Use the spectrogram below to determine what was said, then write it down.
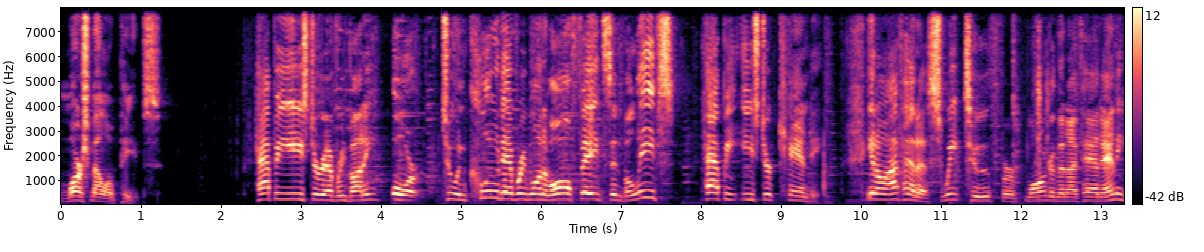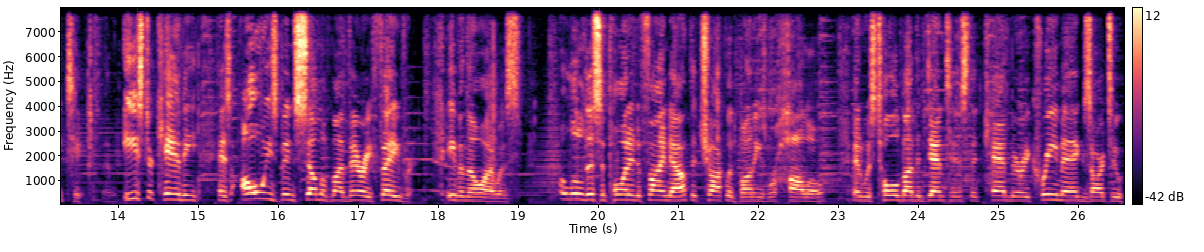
Marshmallow peeps. Happy Easter, everybody. Or to include everyone of all faiths and beliefs, Happy Easter candy. You know, I've had a sweet tooth for longer than I've had any teeth. Easter candy has always been some of my very favorite, even though I was a little disappointed to find out that chocolate bunnies were hollow and was told by the dentist that Cadbury cream eggs are to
